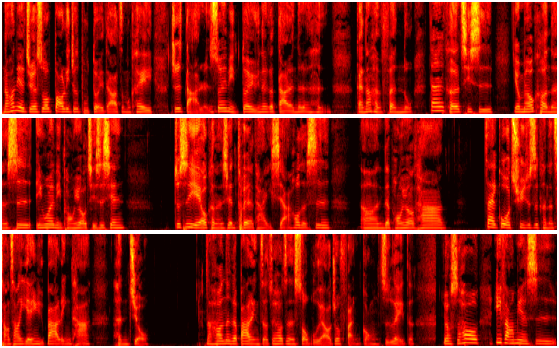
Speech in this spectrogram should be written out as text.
然后你也觉得说暴力就是不对的啊，怎么可以就是打人？所以你对于那个打人的人很感到很愤怒。但是可是其实有没有可能是因为你朋友其实先就是也有可能先推了他一下，或者是呃你的朋友他在过去就是可能常常言语霸凌他很久。然后那个霸凌者最后真的受不了，就反攻之类的。有时候，一方面是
